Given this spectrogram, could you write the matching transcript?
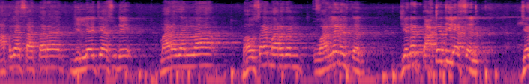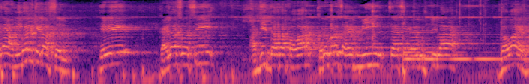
आपल्या सातारा जिल्ह्याचे असू दे महाराजांना भाऊसाहेब महाराजां वारल्यानंतर ज्यानं ताकद दिली असेल ज्यानं आमदार केला असेल ते कैलासवासी अजितदादा पवार खरोखरच आहे मी त्या सगळ्या गोष्टीला गवाह आहे.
